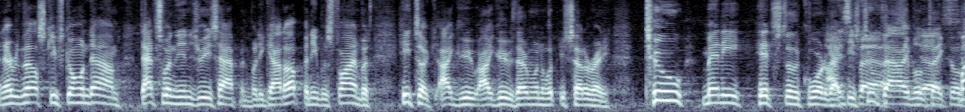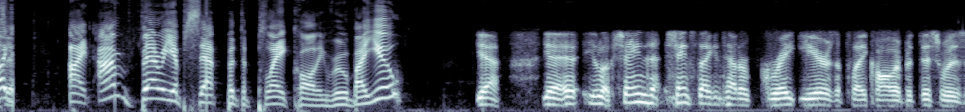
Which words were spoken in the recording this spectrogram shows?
and everything else keeps going down, that's when the injuries happen. But he got up and he was fine. But he took, I agree, I agree with everyone what you said already. Too many hits to the quarterback. Ice He's too baths, valuable to take those Mike- hits. All right. I'm very upset with the play calling, Rube. Are you? Yeah, yeah. It, look, Shane Shane Steichen's had a great year as a play caller, but this was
